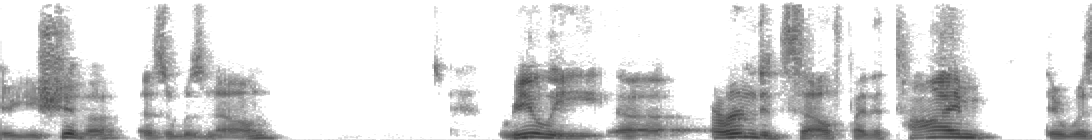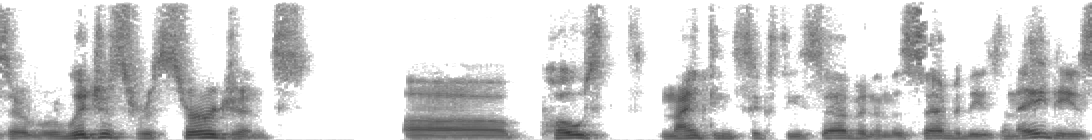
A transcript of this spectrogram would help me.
or yeshiva as it was known, really uh, earned itself by the time there was a religious resurgence uh, post 1967 in the 70s and 80s,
